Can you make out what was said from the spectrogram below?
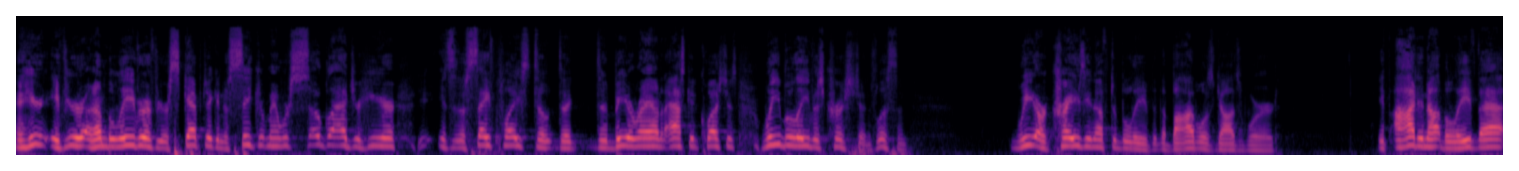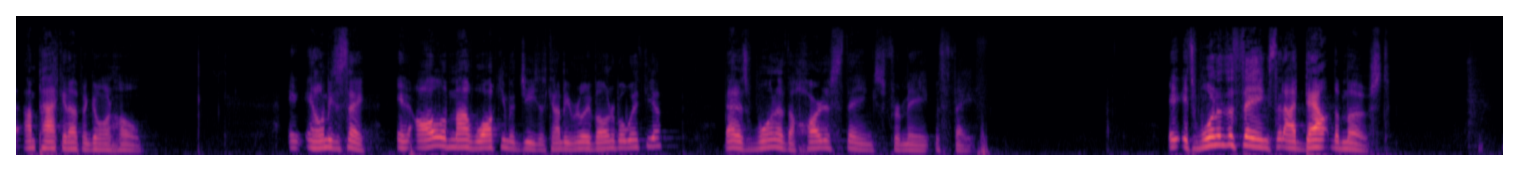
And here, if you're an unbeliever, if you're a skeptic and a seeker, man, we're so glad you're here. It's a safe place to, to, to be around and ask good questions. We believe as Christians, listen, we are crazy enough to believe that the Bible is God's Word. If I did not believe that, I'm packing up and going home. And, and let me just say, in all of my walking with Jesus, can I be really vulnerable with you? That is one of the hardest things for me with faith. It, it's one of the things that I doubt the most.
